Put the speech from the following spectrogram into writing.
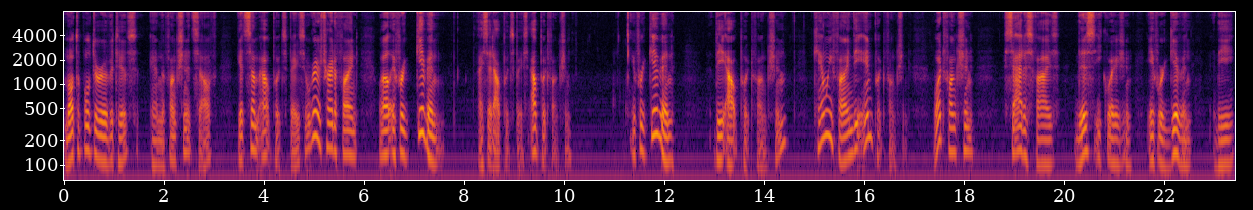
multiple derivatives and the function itself, get some output space, and we're going to try to find, well, if we're given, I said output space, output function, if we're given the output function, can we find the input function? What function satisfies this equation if we're given the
